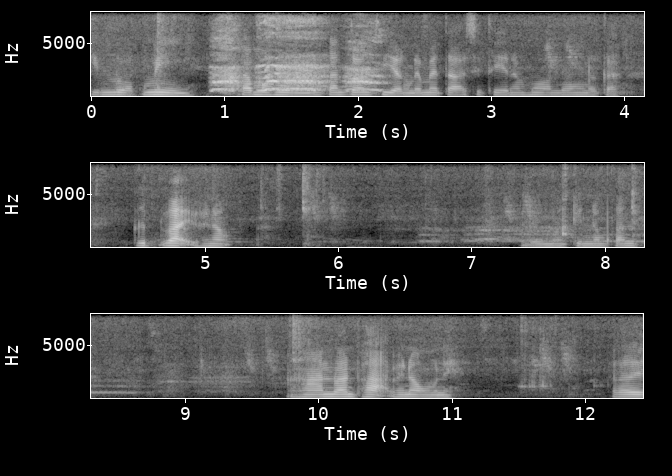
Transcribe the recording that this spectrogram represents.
กินลวกมีตำมะฮงน้ำกันตอนเที่ยงได้แม่ตาสิเทน้ำหอนลงแล้วก็กึดไว้พี่น้องอย่าลืมมากินน้ำกัน อาหารวันพระพี่น้องมันนี่เลย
